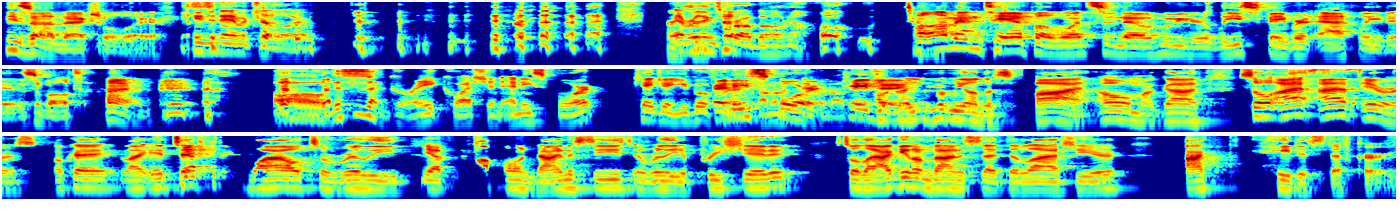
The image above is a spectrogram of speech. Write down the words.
he's not an actual lawyer. He's an amateur lawyer. Everything's pro bono. Tom in Tampa wants to know who your least favorite athlete is of all time. oh, this is a great question. Any sport? KJ, you go first. Any I'm gonna think sport. KJ. Oh, no, you put me on the spot. Oh my god. So I, I have errors. Okay, like it takes Yep. me a while to really Yep. hop on dynasties and really appreciate it. So like I get on dynasty at the last year. I hated Steph Curry.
